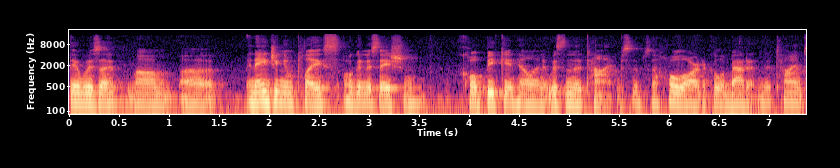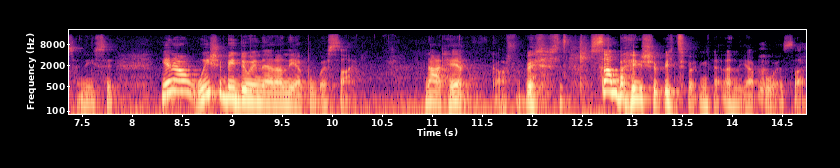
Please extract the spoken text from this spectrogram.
There was a, um, uh, an aging in place organization called Beacon Hill, and it was in the Times. There was a whole article about it in the Times. And he said, You know, we should be doing that on the Upper West Side. Not him, God forbid. Somebody should be doing that on the Upper West Side.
